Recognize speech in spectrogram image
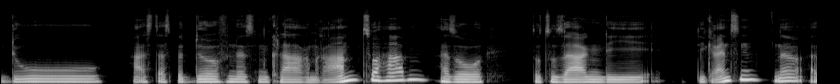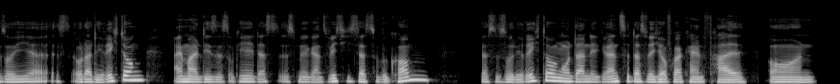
du hast das Bedürfnis, einen klaren Rahmen zu haben, also sozusagen die, die Grenzen, ne? also hier ist, oder die Richtung. Einmal dieses, okay, das ist mir ganz wichtig, das zu bekommen, das ist so die Richtung und dann die Grenze, das will ich auf gar keinen Fall. Und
